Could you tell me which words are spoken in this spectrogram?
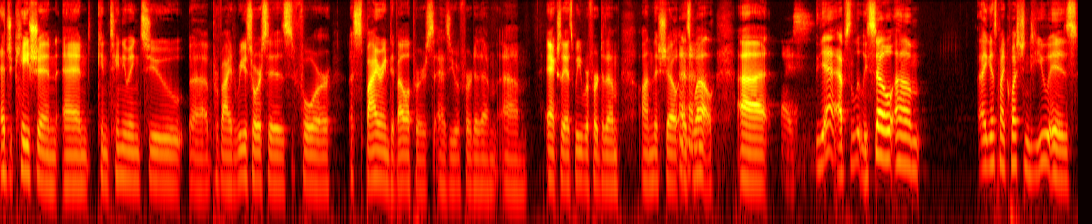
education and continuing to uh, provide resources for aspiring developers, as you refer to them. Um, actually, as we refer to them on this show as well. Uh, Nice. yeah, absolutely. So, um, I guess my question to you is:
